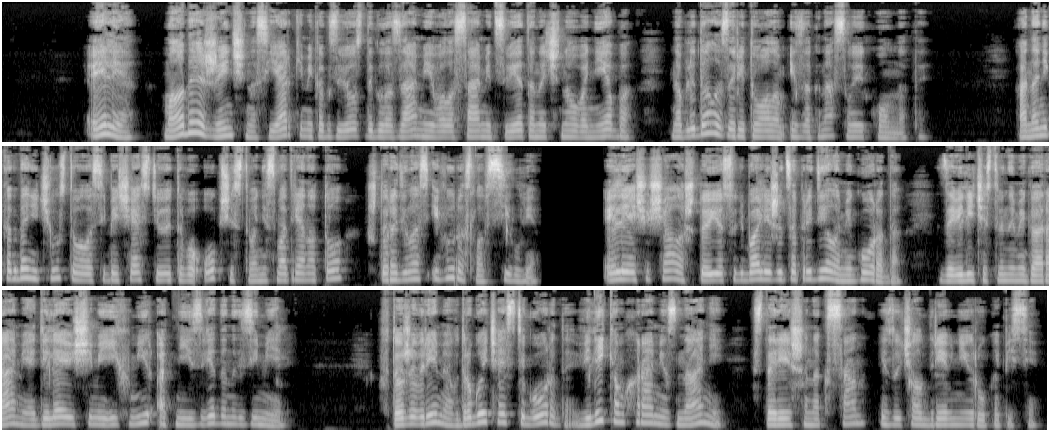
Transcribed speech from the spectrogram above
Элия, молодая женщина с яркими, как звезды, глазами и волосами цвета ночного неба, наблюдала за ритуалом из окна своей комнаты. Она никогда не чувствовала себя частью этого общества, несмотря на то, что родилась и выросла в Силве. Элли ощущала, что ее судьба лежит за пределами города, за величественными горами, отделяющими их мир от неизведанных земель. В то же время в другой части города, в великом храме знаний, старейшина Ксан изучал древние рукописи.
